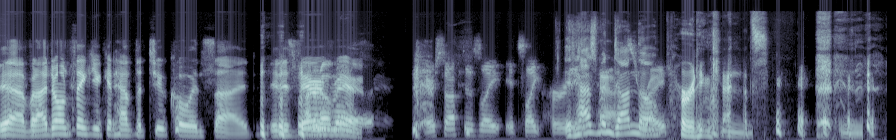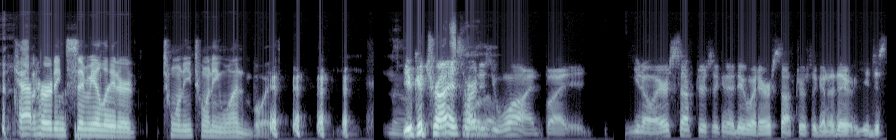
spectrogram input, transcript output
Yeah, but I don't think you can have the two coincide. It is very know, man. rare. Airsoft is like it's like herding. It has been done, though. Right? Herding Mm. cats. Cat herding simulator 2021, boy. No. You could try It's as hard cool, as you want, but you know, airsofters are going to do what airsofters are going to do. You just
